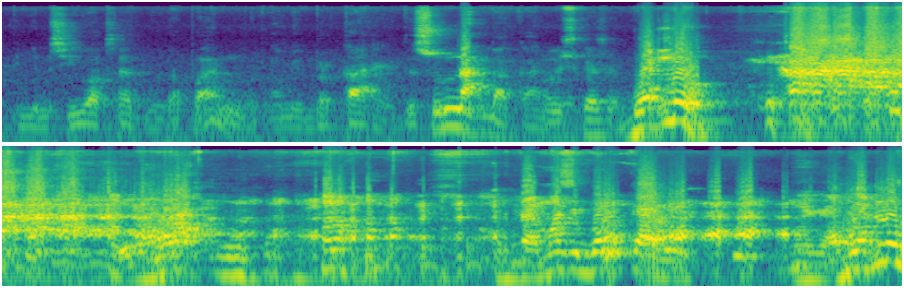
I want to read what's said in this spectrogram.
pinjam siwak saat buat apaan? Buat ngambil berkah itu sunnah bahkan. Buat lu. Pertama sih berkah. Nah, buat lu.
